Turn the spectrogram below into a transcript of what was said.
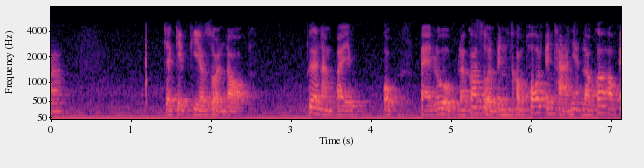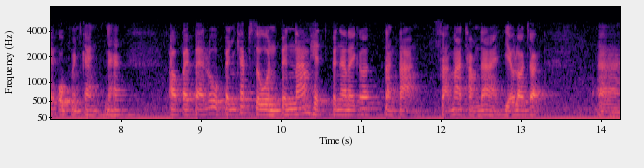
าจะเก็บเกี่ยวส่วนดอก เพื่อนำไปอบแปรรูป แล้วก็ส่วนเป็นคอมโพสต์เป็นฐานเนี่ยเราก็เอาไปอบเหมือนกันนะฮะเอาไปแปรรูปเป็นแคปซูลเป็นน้ำเห็ดเป็นอะไรก็ต่างๆ สามารถทำได้ เดี๋ยวเราจะา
